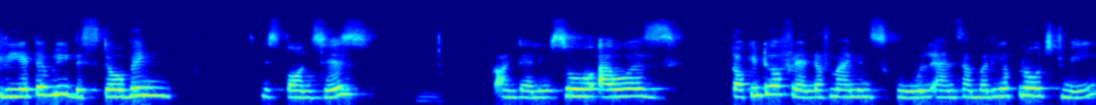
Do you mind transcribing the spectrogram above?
creatively disturbing responses. Can't tell you. So I was talking to a friend of mine in school, and somebody approached me.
